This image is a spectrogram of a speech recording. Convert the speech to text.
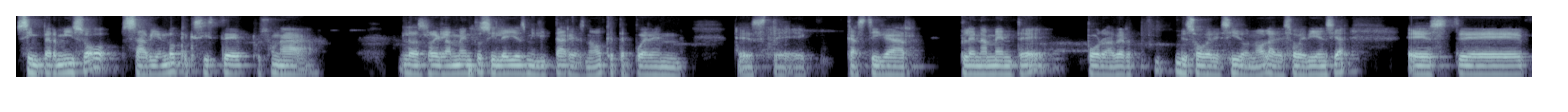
Sin permiso, sabiendo que existe pues una, los reglamentos y leyes militares, ¿no? Que te pueden este, castigar plenamente por haber desobedecido, ¿no? La desobediencia. Este,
